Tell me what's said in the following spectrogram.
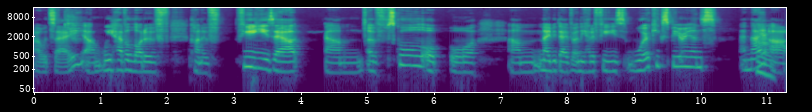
I would say. Um, we have a lot of kind of few years out um, of school or, or um, maybe they've only had a few years work experience and they hmm. are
